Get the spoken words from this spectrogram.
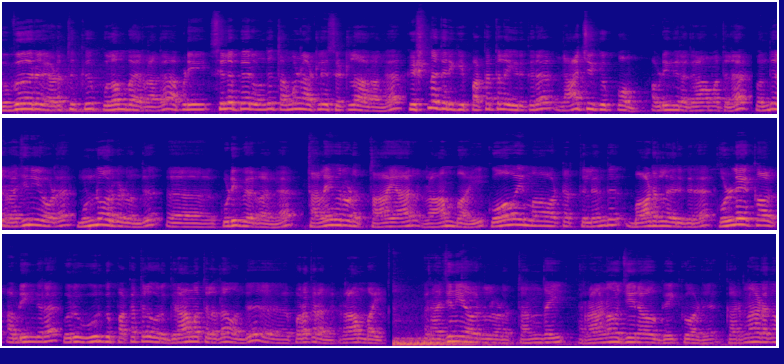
வெவ்வேறு இடத்துக்கு புலம்பெயர்றாங்க அப்படி சில பேர் வந்து தமிழ்நாட்டிலே செட்டில் ஆகிறாங்க. கிருஷ்ணகிரிக்கு பக்கத்துல இருக்கிற நாச்சிக்குப்பம் அப்படிங்கிற கிராமத்துல வந்து ரஜினியோட முன்னோர்கள் வந்து குடிபெயர்றாங்க. தலைவரோட தாயார் ராம்பாய் கோவை மாவட்டத்திலிருந்து பார்டர்ல இருக்கிற அப்படிங்கிற ஒரு ஊருக்கு பக்கத்துல ஒரு கிராமத்துல தான் வந்து பிறக்கிறாங்க பிறக்கறாங்க. ராம்பாய். ரஜினி அவர்களோட தந்தை ராணோஜிராவ் கெய்க்வாடு கர்நாடக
